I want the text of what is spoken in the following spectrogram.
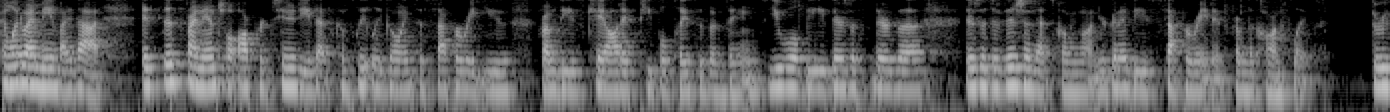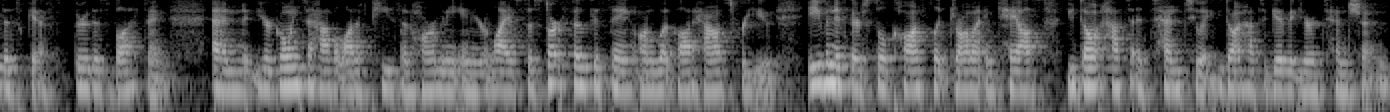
And what do I mean by that? It's this financial opportunity that's completely going to separate you from these chaotic people, places, and things. You will be, there's a, there's a, there's a division that's going on. You're going to be separated from the conflict through this gift, through this blessing and you're going to have a lot of peace and harmony in your life. So start focusing on what God has for you. Even if there's still conflict, drama, and chaos, you don't have to attend to it. You don't have to give it your attention.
